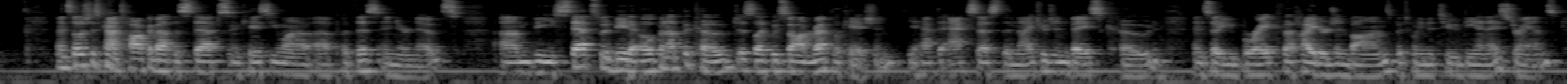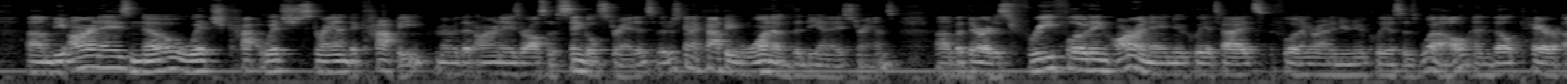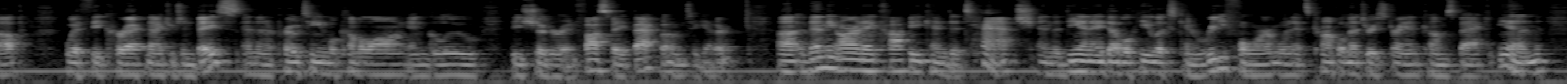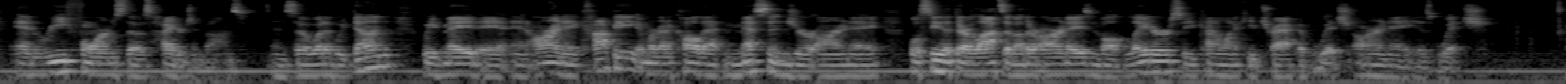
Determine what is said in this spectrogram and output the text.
And so let's just kind of talk about the steps in case you want to uh, put this in your notes. Um, the steps would be to open up the code, just like we saw in replication. You have to access the nitrogen base code, and so you break the hydrogen bonds between the two DNA strands. Um, the RNAs know which, which strand to copy. Remember that RNAs are also single-stranded, so they're just going to copy one of the DNA strands. Um, but there are just free-floating RNA nucleotides floating around in your nucleus as well, and they'll pair up with the correct nitrogen base, and then a protein will come along and glue the sugar and phosphate backbone together. Uh, then the RNA copy can detach, and the DNA double helix can reform when its complementary strand comes back in and reforms those hydrogen bonds. And so what have we done? We've made a, an RNA copy, and we're going to call that messenger RNA. We'll see that there are lots of other RNAs involved later, so you kind of want to keep track of which RNA is which.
